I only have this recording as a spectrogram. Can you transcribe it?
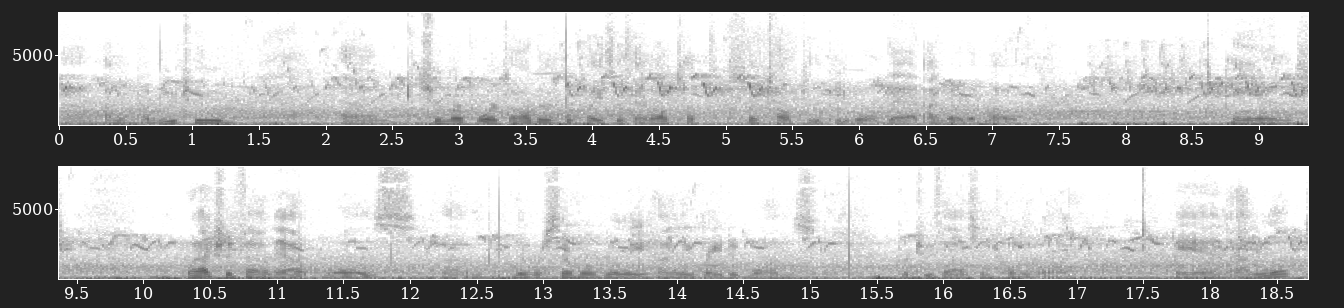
Um, I looked on YouTube, um, Consumer Reports, all those good places, and also talk to the people that I know that mow. And what I actually found out was um, there were several really highly rated ones for 2021. And I looked,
